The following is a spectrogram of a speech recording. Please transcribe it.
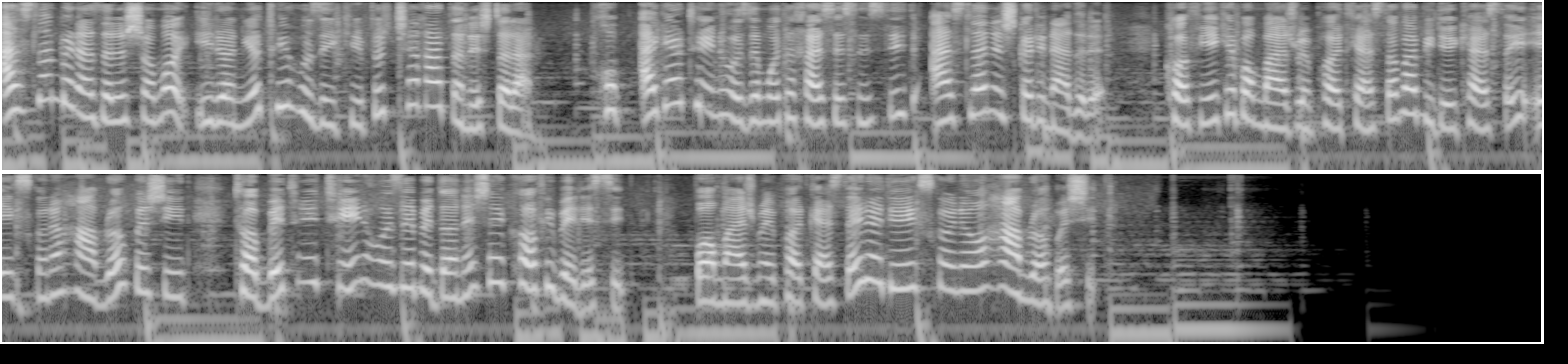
اصلا به نظر شما ایرانیا توی حوزه کریپتو چقدر دانش دارن؟ خب اگر تو این حوزه متخصص نیستید اصلا اشکالی نداره. کافیه که با مجموعه پادکست ها و ویدیوکست های اکسکوینو همراه بشید تا بتونید تو این حوزه به دانش کافی برسید. با مجموعه پادکست های رادیو اکسکوینو همراه باشید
